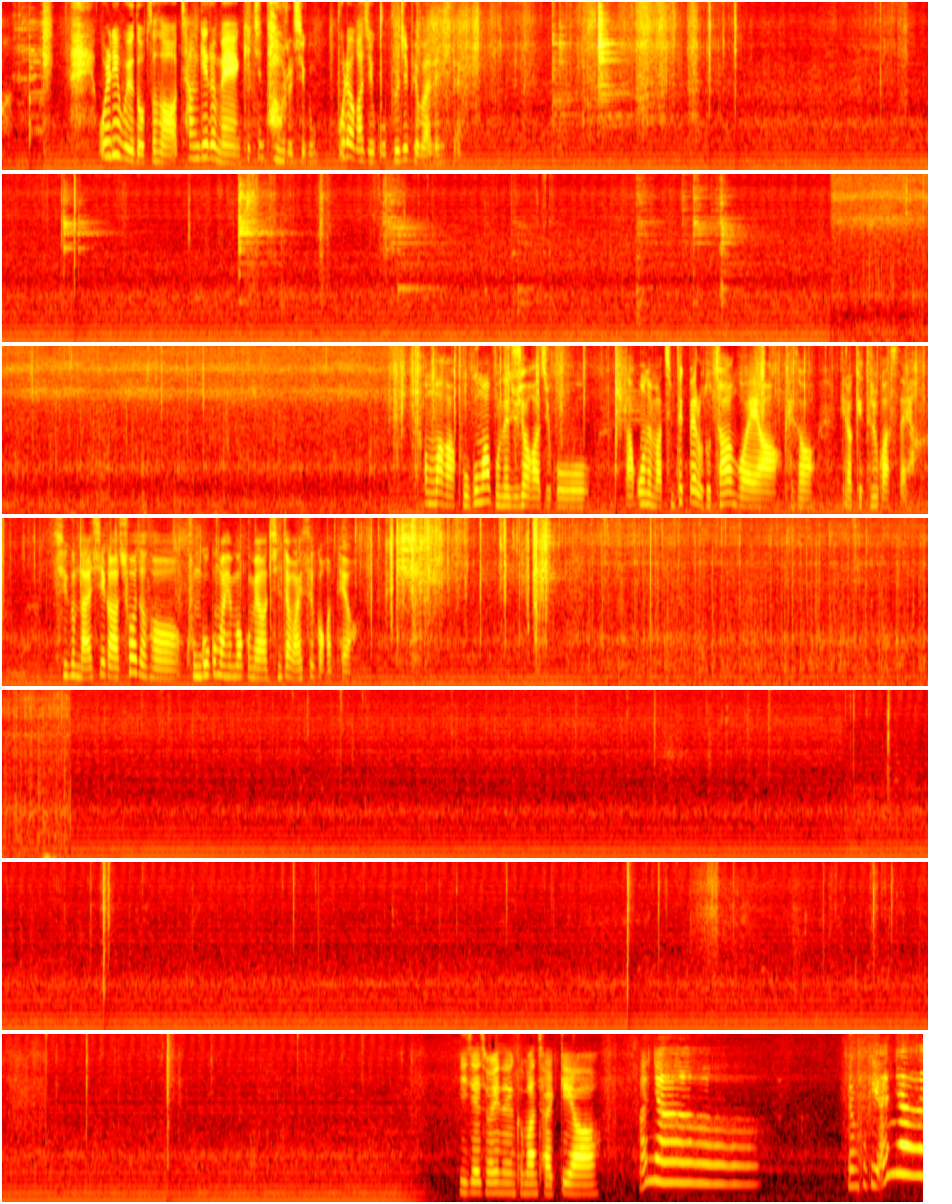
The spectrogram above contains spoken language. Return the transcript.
올리브유도 없어서 참기름에 키친타올을 지금 뿌려가지고 불 지펴봐야 되겠어요. 엄마가 고구마 보내주셔가지고 딱 오늘 마침 택배로 도착한 거예요. 그래서 이렇게 들고 왔어요. 지금 날씨가 추워져서 군고구마 해 먹으면 진짜 맛있을 것 같아요. 이제 저희는 그만 잘게요. 안녕. 잼복이 안녕.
